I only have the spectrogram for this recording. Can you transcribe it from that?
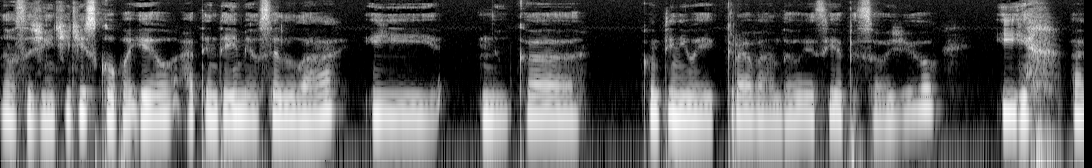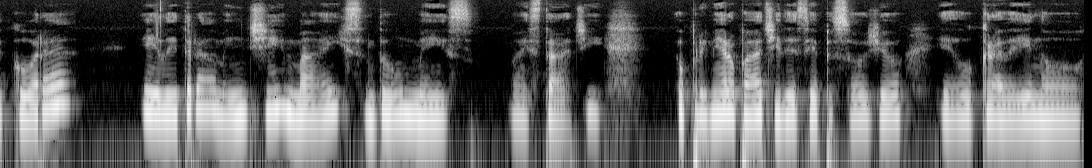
Nossa, gente, desculpa, eu atendi meu celular e nunca continuei gravando esse episódio. E agora é literalmente mais de um mês mais tarde. A primeira parte desse episódio eu gravei no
